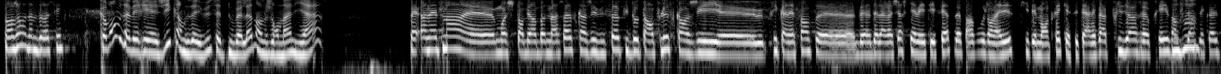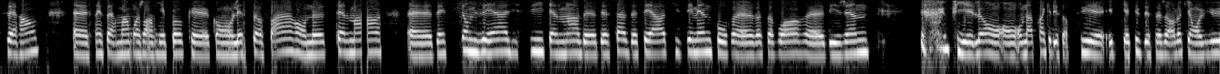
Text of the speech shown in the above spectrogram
Bonjour, Madame Dossé. Comment vous avez réagi quand vous avez vu cette nouvelle-là dans le journal hier? Ben, honnêtement, euh, moi, je suis tombée en bas de ma chaise quand j'ai vu ça, puis d'autant plus quand j'ai euh, pris connaissance euh, de, la recherche qui avait été faite par vos journalistes qui démontrait que c'était arrivé à plusieurs reprises dans mhm. plusieurs écoles différentes. sincèrement, moi, j'en reviens pas qu'on laisse ça faire. On a tellement d'institutions muséales ici, tellement de, salles de théâtre qui se démènent pour recevoir des jeunes. puis là, on, on apprend qu'il y a des sorties éducatives de ce genre-là qui ont lieu.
